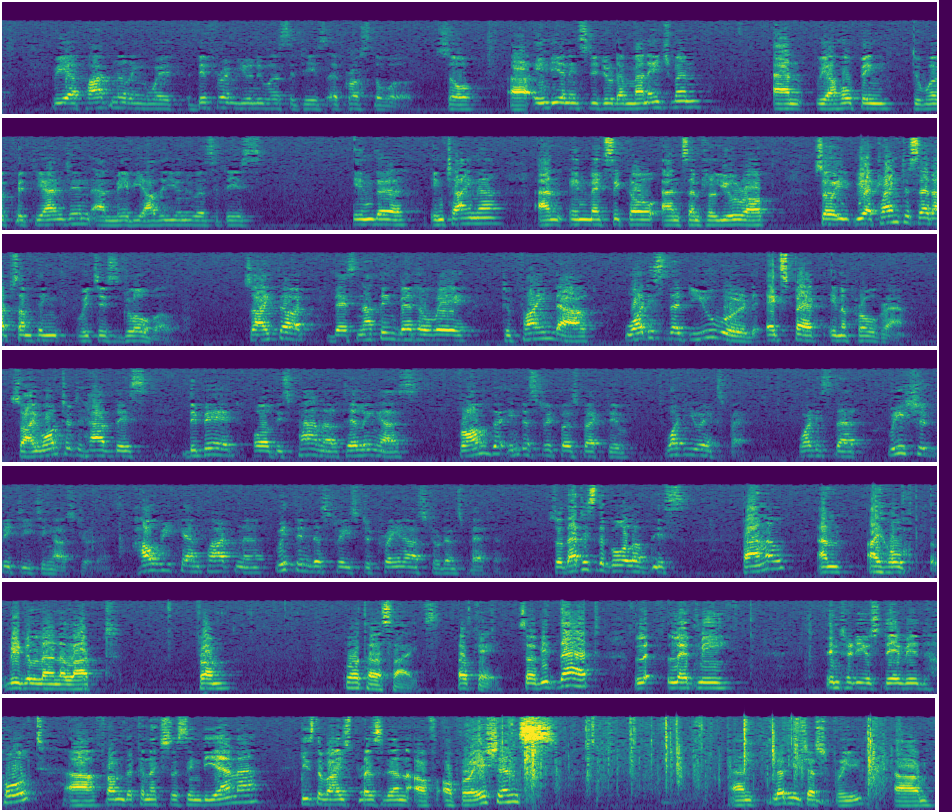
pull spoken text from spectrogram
we are partnering with different universities across the world. So, uh, Indian Institute of Management, and we are hoping to work with Tianjin and maybe other universities in, the, in China and in Mexico and Central Europe. So we are trying to set up something which is global. So I thought there's nothing better way to find out what is that you would expect in a program. So I wanted to have this debate or this panel telling us from the industry perspective, what do you expect? What is that we should be teaching our students? How we can partner with industries to train our students better. So that is the goal of this panel, and I hope we will learn a lot from both our sides. Okay, so with that, let me introduce David Holt uh, from the Conexus Indiana. He's the Vice President of Operations. And let me just brief. Um,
